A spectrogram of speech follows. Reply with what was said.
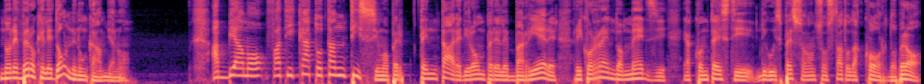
Non è vero che le donne non cambiano. Abbiamo faticato tantissimo per tentare di rompere le barriere ricorrendo a mezzi e a contesti di cui spesso non sono stato d'accordo, però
